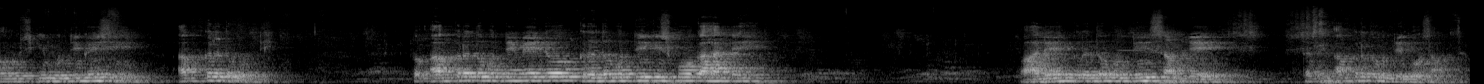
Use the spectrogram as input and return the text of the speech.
और उसकी बुद्धि कैसी? अकृत बुद्धि। तो अकृत बुद्धि में जो कृत बुद्धि किसको कहते हैं? पहले कृत बुद्धि समझे, तभी अकृत बुद्धि को समझ सकते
